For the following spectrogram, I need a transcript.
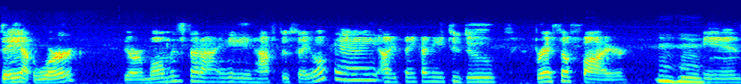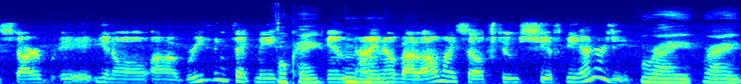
day at work, there are moments that I have to say, okay, I think I need to do breath of fire. Mm-hmm. and start, eh, you know, uh, breathing technique. Okay. And mm-hmm. kind of allow myself to shift the energy. Right, right.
